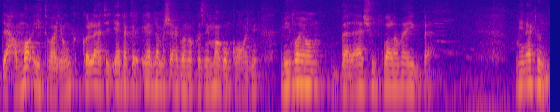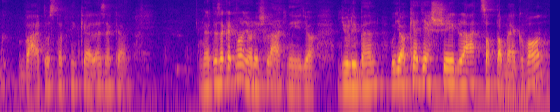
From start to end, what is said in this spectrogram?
De ha ma itt vagyunk, akkor lehet, hogy érdemes elgondolkozni magunkon, hogy mi, mi vajon beleesünk valamelyikbe. Mi nekünk változtatni kell ezeken. Mert ezeket nagyon is látni így a gyüliben. Ugye a kegyesség látszata megvan,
